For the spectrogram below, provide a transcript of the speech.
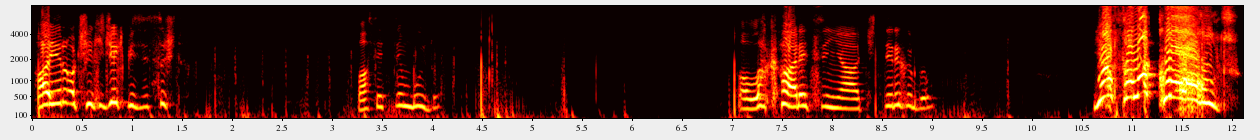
Hayır o çekecek bizi sıçtı. Bahsettiğim buydu. Allah kahretsin ya. Çitleri kırdım. Ya salak Colt!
